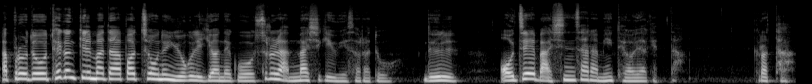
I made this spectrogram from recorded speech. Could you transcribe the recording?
앞으로도 퇴근길마다 뻗쳐오는 유혹을 이겨내고 술을 안 마시기 위해서라도 늘 어제 마신 사람이 되어야겠다. 그렇다.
